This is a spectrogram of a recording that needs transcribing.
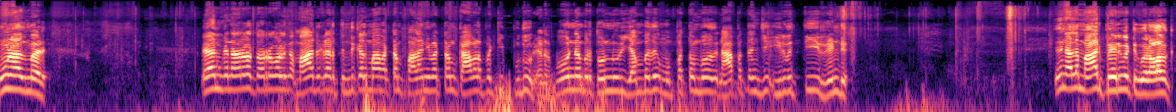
மூணாவது மாடு. வேணுங்கிறவர்கள் தொடர்பு கொள்ளுங்க. மாடுகடை திண்டுக்கல் மாவட்டம் பழனி வட்டம் காவலப்பட்டி புதூர் எனது ஃபோன் நம்பர் தொண்ணூறு எண்பது முப்பத்தொம்போது நாற்பத்தஞ்சு இருபத்தி ரெண்டு. இது நல்ல மாடு பெருவெட்டுங்க ஓரளவுக்கு.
